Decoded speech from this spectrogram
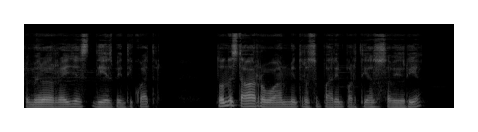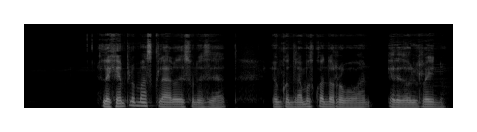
Primero de Reyes 10:24. ¿Dónde estaba Roboán mientras su padre impartía su sabiduría? El ejemplo más claro de su necedad lo encontramos cuando Roboán heredó el reino,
